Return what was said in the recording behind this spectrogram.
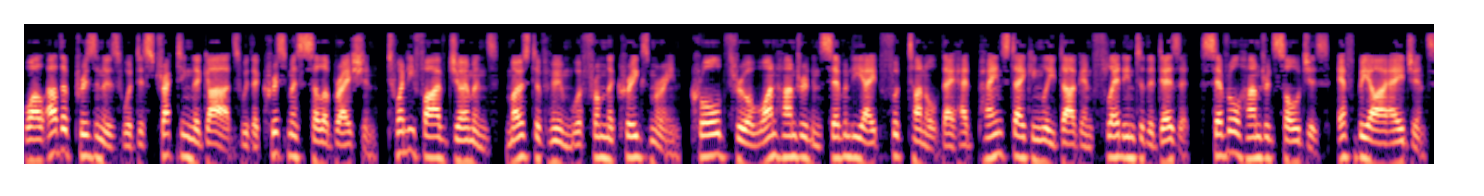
While other prisoners were distracting the guards with a Christmas celebration, 25 Germans, most of whom were from the Kriegsmarine, crawled through a 178-foot tunnel they had painstakingly dug and fled into the desert. Several hundred soldiers, FBI agents,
